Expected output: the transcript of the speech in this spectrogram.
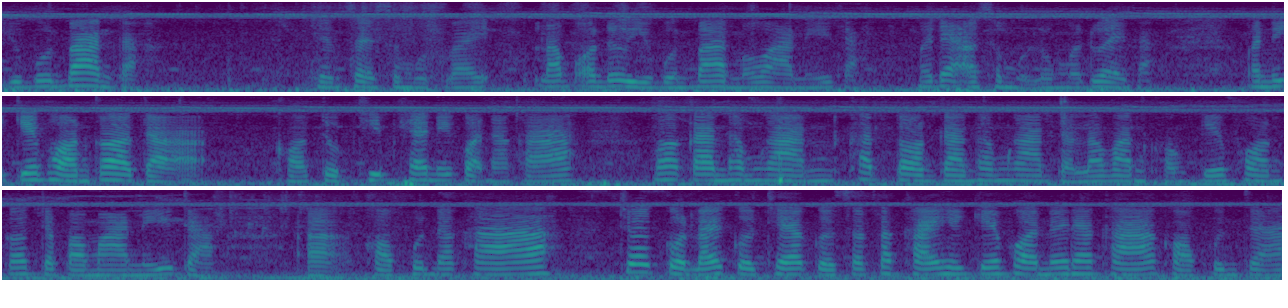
อยู่บนบ้านจ้ะเขียนใส่สมุดไว้รับออเดอร์อยู่บนบ้านเมื่อวานนี้จ้ะไม่ได้เอาสมุดลงมาด้วยจ้ะวันนี้เจ๊พรก็จะขอจบคลิปแค่นี้ก่อนนะคะ ว่าการทำงานขั้นตอนการทำงานแต่ละวันของเจ๊พรก็จะประมาณนี้จ้ะอ่าขอบคุณนะคะ ช่วยกดไลค์กดแชร์กดซับสไครต์ให้เจ๊พรด้วยนะคะ ขอบคุณจ้า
